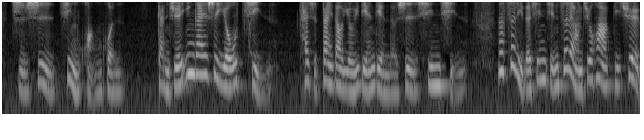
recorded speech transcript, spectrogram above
“只是近黄昏”，感觉应该是由景开始带到有一点点的是心情。那这里的心情，这两句话的确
